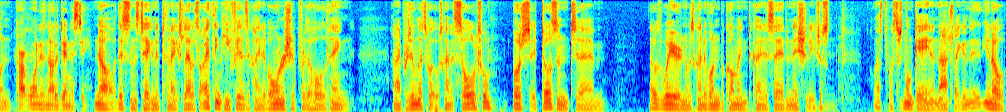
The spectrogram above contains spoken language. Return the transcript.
done. Part one is not a dynasty. No, this one's taken it to the next level. So I think he feels a kind of ownership for the whole thing, and I presume that's what was kind of sold to him. But it doesn't. Um, that was weird, and it was kind of unbecoming to kind of say it initially. It Just what's, what's, there's no gain in that, like and, uh, you know.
